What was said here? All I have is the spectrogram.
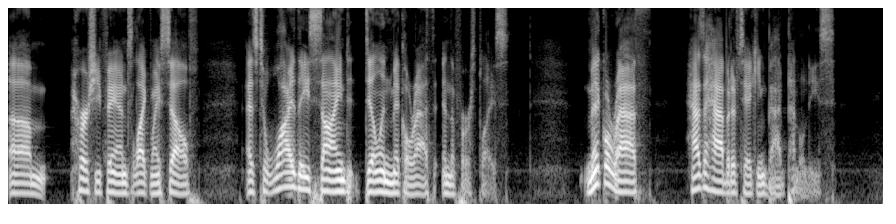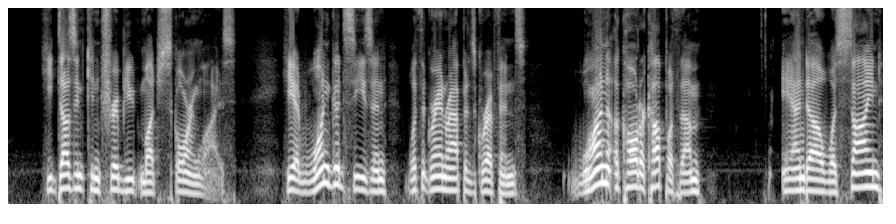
um, Hershey fans like myself as to why they signed Dylan McIlrath in the first place. McIlrath has a habit of taking bad penalties. He doesn't contribute much scoring wise. He had one good season with the Grand Rapids Griffins, won a Calder Cup with them, and uh, was signed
